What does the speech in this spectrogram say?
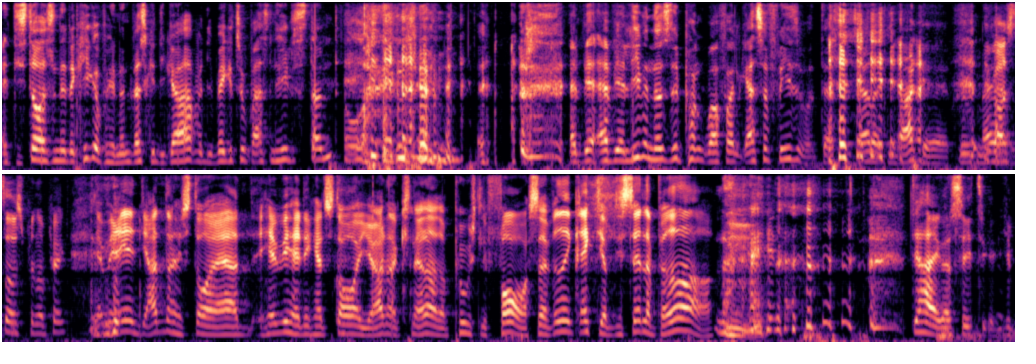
at de står sådan lidt og kigger på hinanden, hvad skal de gøre? Men de begge to bare sådan helt stunt over at, vi, at vi er lige ved nået til det punkt, hvor folk er så frie til deres koncerter, at de bare kan blive De bare står og spiller pik. Jamen, en af de andre historier er, at Heavy Heading, han står i hjørnet og knaller der puslig får, så jeg ved ikke rigtigt, om de selv er bedre. Det har jeg godt set til gengæld.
